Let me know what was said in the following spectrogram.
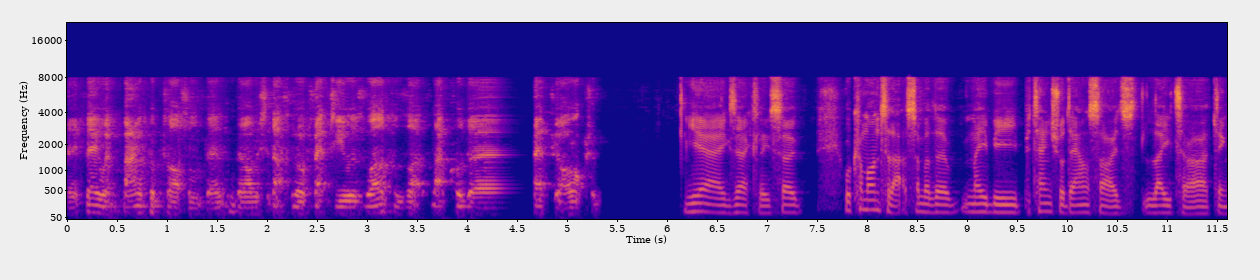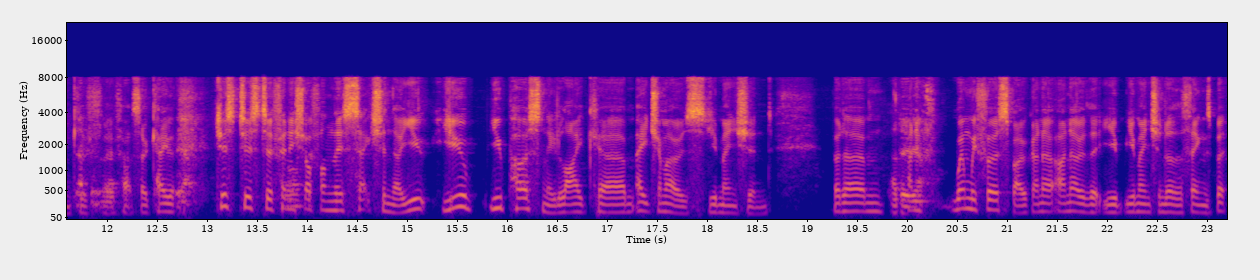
and if they went bankrupt or something, then obviously that's going to affect you as well, because that, that could uh, affect your option. Yeah, exactly. So we'll come on to that. Some of the maybe potential downsides later. I think if, if that's okay. Just just to finish off on this section though, you you you personally like um, HMOs you mentioned, but um, do, yeah. when we first spoke, I know I know that you, you mentioned other things, but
